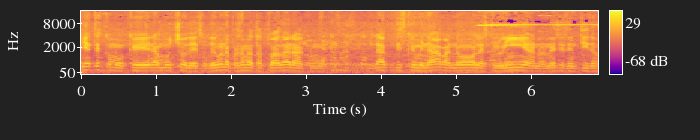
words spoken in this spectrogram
Y antes como que era mucho de eso, de una persona tatuada era como que la discriminaban, ¿no? La excluían, ¿no? En ese sentido.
